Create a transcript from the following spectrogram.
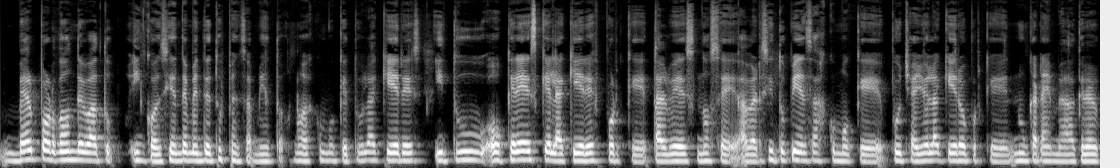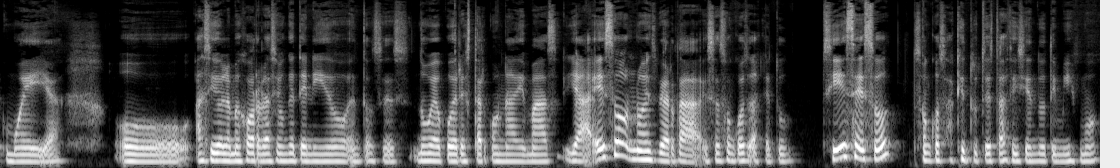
ver por dónde va tu, inconscientemente tus pensamientos, ¿no? Es como que tú la quieres y tú o crees que la quieres porque tal vez, no sé, a ver si tú piensas como que, pucha, yo la quiero porque nunca nadie me va a querer como ella o ha sido la mejor relación que he tenido, entonces no voy a poder estar con nadie más. Ya, eso no es verdad, esas son cosas que tú, si es eso, son cosas que tú te estás diciendo a ti mismo,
